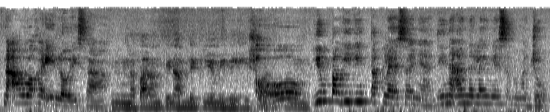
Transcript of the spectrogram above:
naawa kay Eloisa. Mm, na parang public humiliation. Oo. Mm. Yung pagiging taklesa niya, dinaan na lang niya sa mga joke.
